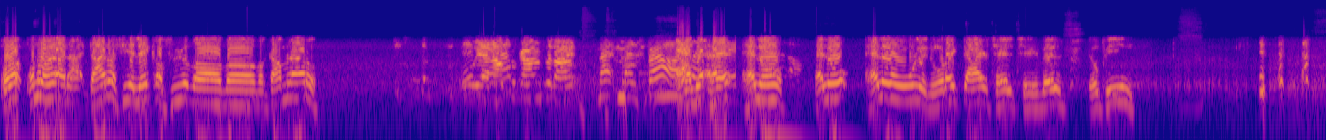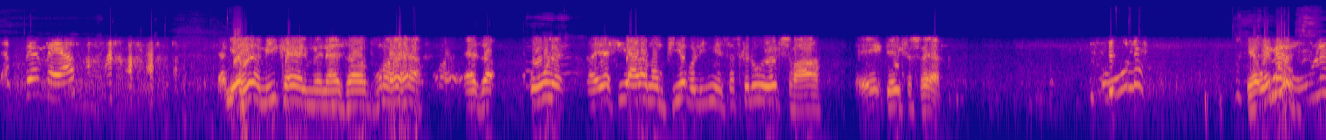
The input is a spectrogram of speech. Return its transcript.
Prøv, prøv nu at høre, dig, dig der siger lækre fyre, hvor, hvor, hvor gammel er du? Jeg er nok for gammel til dig. Man, man spørger Ja, også. men, ha, hallo, hallo, hallo Ole, nu er det ikke dig, jeg talte til, vel? Det var pigen. Hvem er? Jamen, jeg hedder Michael, men altså, prøv at høre. Altså, Ole, når jeg siger, er der nogle piger på linjen, så skal du jo ikke svare. Det er ikke, det er ikke så svært. Ole. Ja, Ole. Ole?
